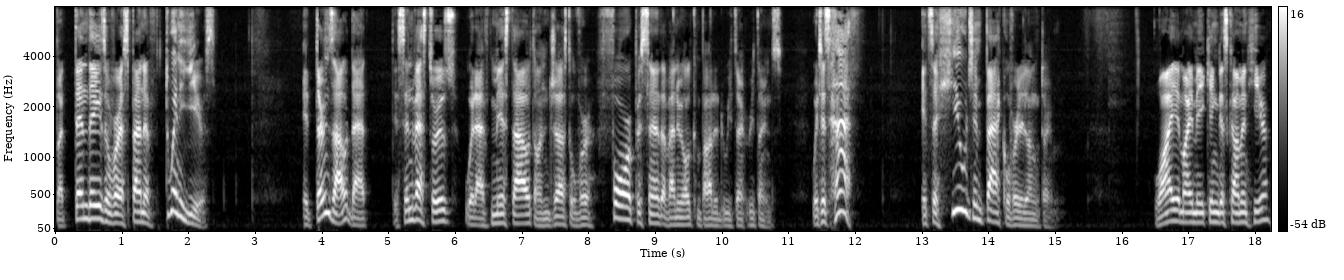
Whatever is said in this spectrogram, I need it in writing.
but 10 days over a span of 20 years, it turns out that these investors would have missed out on just over 4% of annual compounded return, returns, which is half. It's a huge impact over the long term. Why am I making this comment here?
